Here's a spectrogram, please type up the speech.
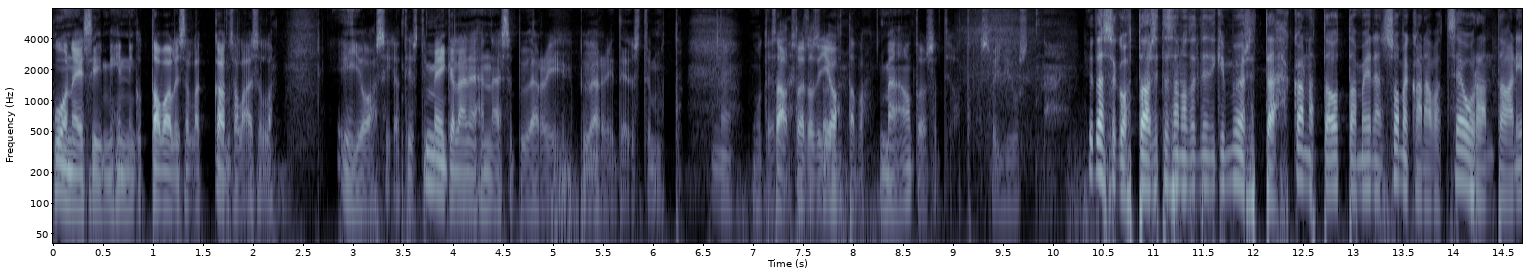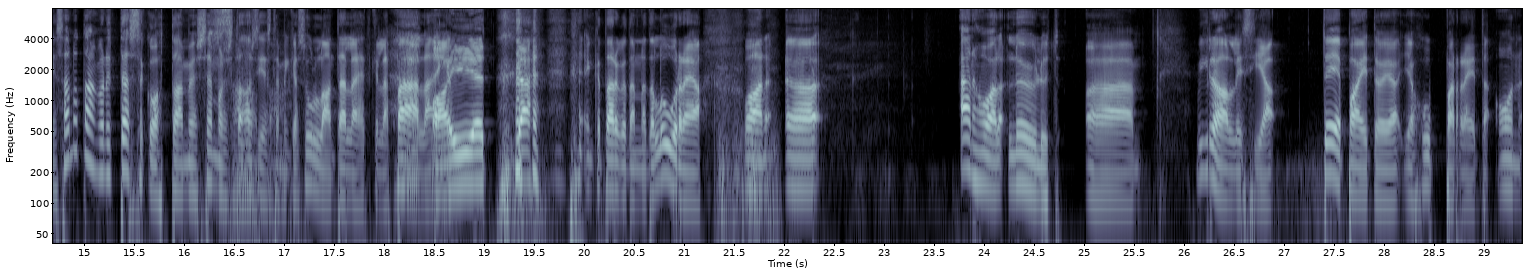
huoneisiin, mihin niin kuin tavallisella kansalaisella ei ole asia. Tietysti meikäläinenhän näissä pyörii, pyörii tietysti, mutta... Mutta Sä oot se- toisaalta johtava. Mä oon toisaalta johtava, se on just näin. Ja tässä kohtaa sitten sanotaan tietenkin myös, että kannattaa ottaa meidän somekanavat seurantaan. Ja sanotaanko nyt tässä kohtaa myös semmoisesta Sanotaan. asiasta, mikä sulla on tällä hetkellä päällä. enkä- Ai että! enkä tarkoita noita luureja, vaan äh, NHL-löylyt äh, virallisia teepaitoja ja huppareita on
